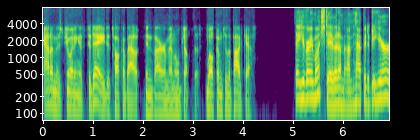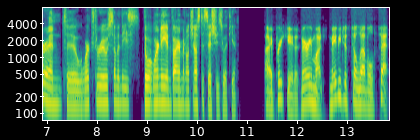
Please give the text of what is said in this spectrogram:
Adam is joining us today to talk about environmental justice. Welcome to the podcast. Thank you very much, David. I'm, I'm happy to be here and to work through some of these thorny environmental justice issues with you. I appreciate it very much. Maybe just to level set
